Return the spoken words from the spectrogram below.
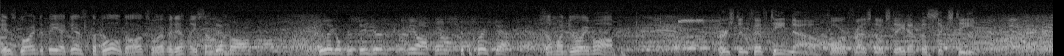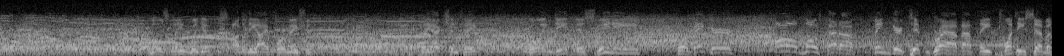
is going to be against the Bulldogs, so evidently someone... Dead ball. Illegal procedure. Any offense. Still first down. Someone drew him off. First and 15 now for Fresno State at the 16. Mosley, Williams out of the I formation. Play action fake. Going deep is Sweeney for Baker. Almost had a fingertip grab at the 27.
